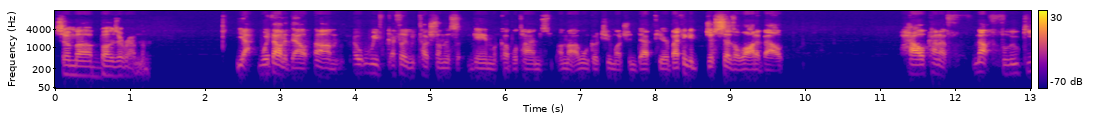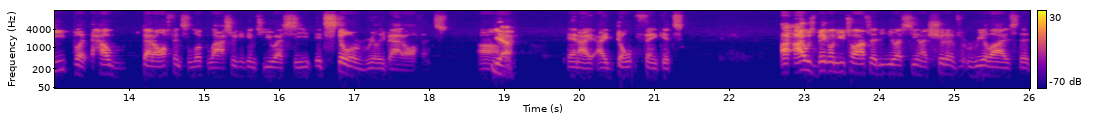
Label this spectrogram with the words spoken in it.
some uh, buzz around them. Yeah, without a doubt. Um, we've I feel like we touched on this game a couple times. I'm not, I won't go too much in depth here, but I think it just says a lot about how kind of not fluky, but how that offense looked last week against USC. It's still a really bad offense. Um, yeah, and I, I don't think it's. I, I was big on Utah after they beat USC, and I should have realized that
